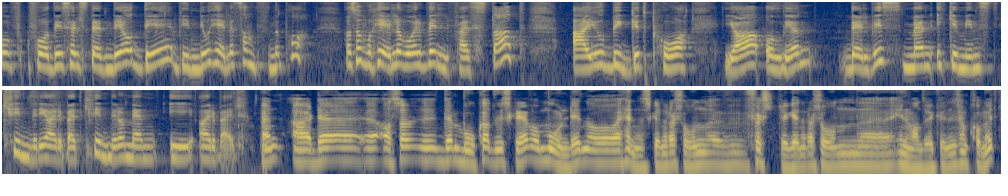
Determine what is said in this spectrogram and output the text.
og få de selvstendige, og det vinner jo hele samfunnet på. Altså Hele vår velferdsstat er jo bygget på ja, oljen, delvis, men ikke minst kvinner i arbeid. Kvinner og menn i arbeid. Men er det Altså, den boka du skrev om moren din og hennes generasjon, første generasjon eh, innvandrerkvinner som kom hit,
